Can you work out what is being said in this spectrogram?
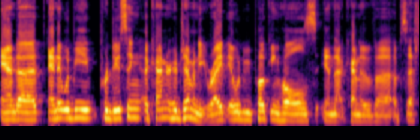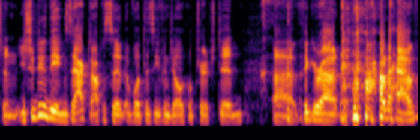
and uh, and it would be producing a counter hegemony, right? It would be poking holes in that kind of uh, obsession. You should do the exact opposite of what this evangelical church did. Uh, figure out how to have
